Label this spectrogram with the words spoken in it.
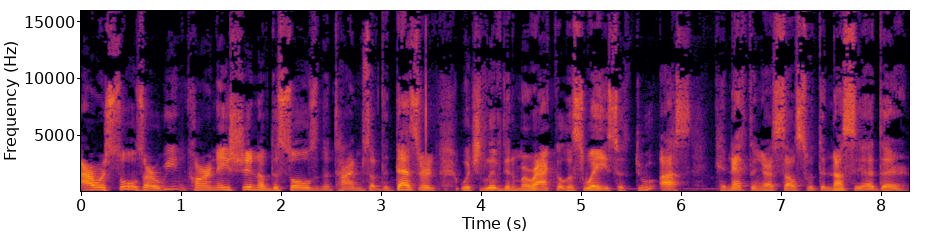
our souls are reincarnation of the souls in the times of the desert, which lived in a miraculous way. So through us connecting ourselves with the Nasi Adar,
